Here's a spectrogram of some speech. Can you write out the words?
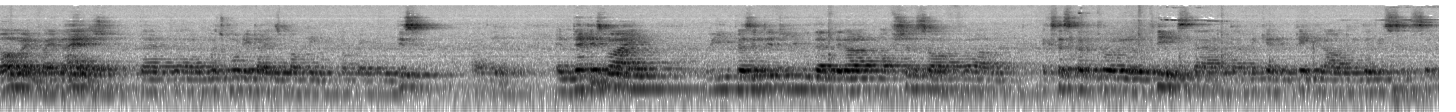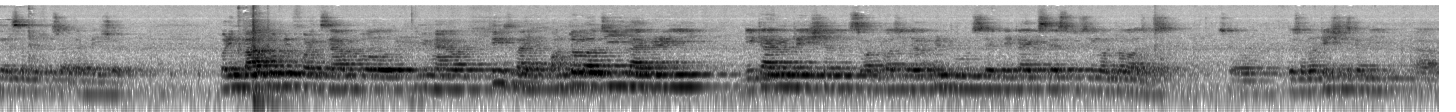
government, by NIH, that uh, much more data is public compared to this uh, thing. And that is why we presented to you that there are options of uh, access control and other things that we can take out and there is certainly difference of that nature. But in BioPortal, for example, you have things like ontology library, data annotations, ontology development tools, and data access using ontologies. So those annotations can be uh,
